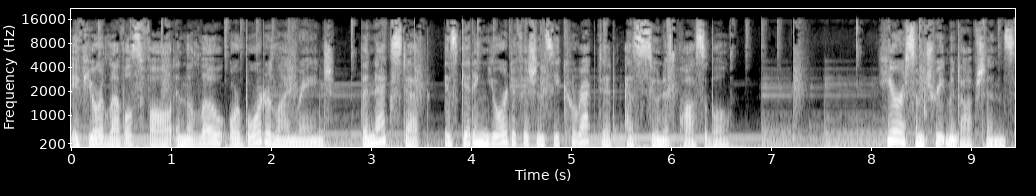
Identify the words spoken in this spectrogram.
If your levels fall in the low or borderline range, the next step is getting your deficiency corrected as soon as possible. Here are some treatment options.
